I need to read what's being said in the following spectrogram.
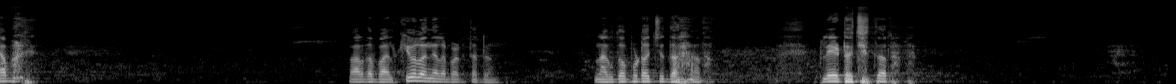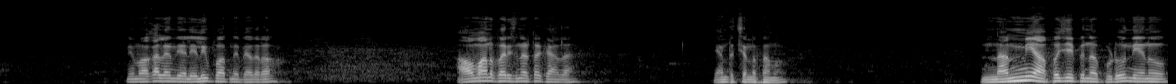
చెప్పండి. వరద బాధితులు క్యూలో నిలబెడతాడు. నాకు దుప్పటి వచ్చిద్దా రాదు? ప్లేట్ వచ్చిద్దా రాదు? నీ మొఖాలు ఏంది? ఇలా వెళ్ళిపోతుంది బెదరో. అవమానపరిచినట్ట కాదా? ఎంత చిన్నతనం. నమ్మి అప్పజెప్పినప్పుడు నేను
